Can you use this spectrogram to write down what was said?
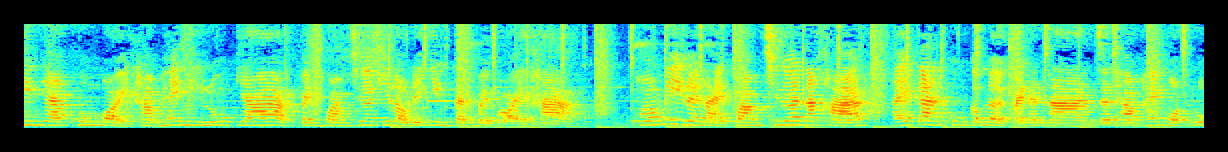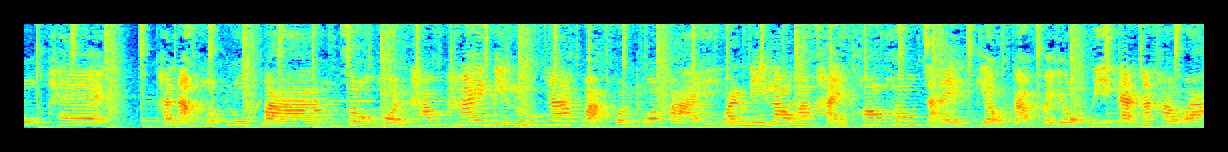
กินยาคุมบ่อยทำให้มีลูกยาก เป็นความเชื่อที่เราได้ยินกันบ่อย ๆ ค่ะ เพราะมีหลาย ๆ ความเชื่อนะคะใช้การคุมกำเนิดไปนาน ๆ จะทำให้มดลูกแห้งผนังมดลูกบาง ส่งผลทำให้มีลูกยากกว่าคนทั่วไป วันนี้เรามาไขข้อข้องใจเกี่ยวกับประโยคนี้กันนะคะว่า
